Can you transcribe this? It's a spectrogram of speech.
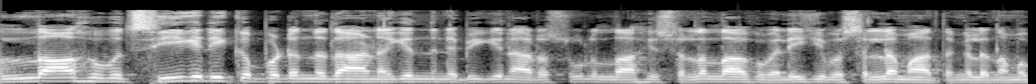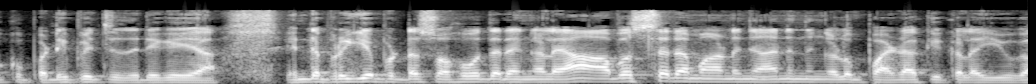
അള്ളാഹു സ്വീകരിക്കപ്പെടുന്നതാണ് എന്ന് നബീന റസൂലുള്ളാഹി സ്വല്ലല്ലാഹു അലൈഹി വസല്ലമ തങ്ങൾ നമുക്ക് പഠിപ്പിച്ചു തരികയാണ് എന്റെ പ്രിയപ്പെട്ട സഹോദരങ്ങളെ ആ അവസരമാണ് ഞാൻ നിങ്ങളും പാഴാക്കി കളയുക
